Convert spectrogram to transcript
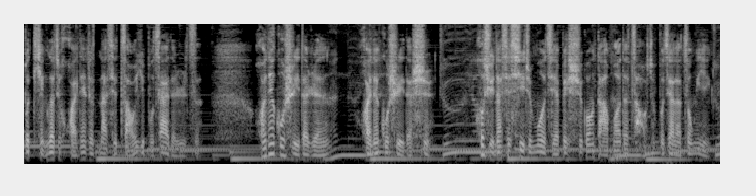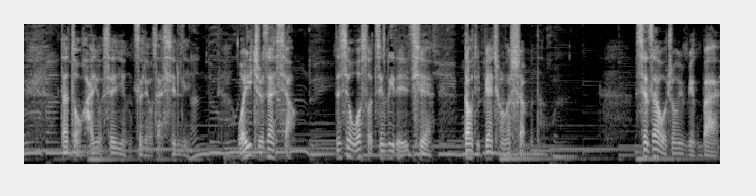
不停的去怀念着那些早已不在的日子，怀念故事里的人，怀念故事里的事。或许那些细枝末节被时光打磨的早就不见了踪影，但总还有些影子留在心里。我一直在想，那些我所经历的一切，到底变成了什么呢？现在我终于明白，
